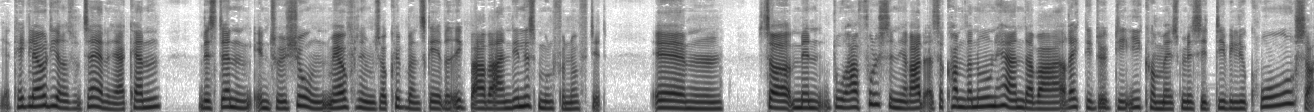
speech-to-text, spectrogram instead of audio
jeg kan ikke lave de resultater, jeg kan, hvis den intuition, mavefornemmelse og købmandskabet ikke bare var en lille smule fornuftigt. Øhm, så, men du har fuldstændig ret. Altså kom der nogen her, der var rigtig dygtige e-commerce-mæssigt, de ville jo kroge sig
